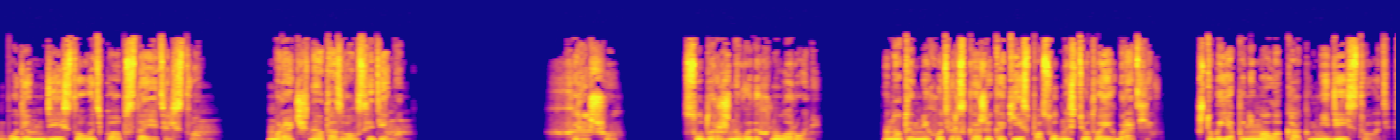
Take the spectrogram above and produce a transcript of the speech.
Будем действовать по обстоятельствам, мрачно отозвался демон. Хорошо, судорожно выдохнула Рони. Но ты мне хоть расскажи, какие способности у твоих братьев, чтобы я понимала, как мне действовать.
